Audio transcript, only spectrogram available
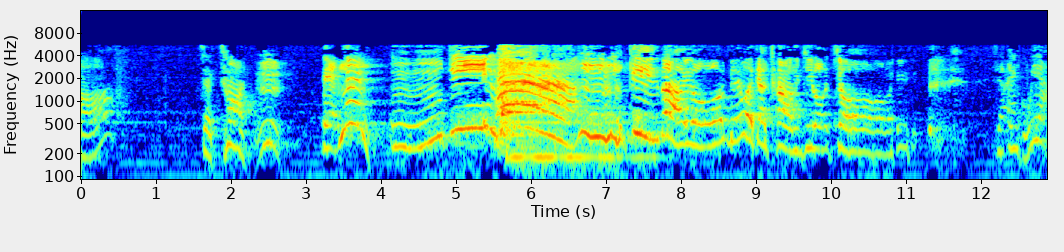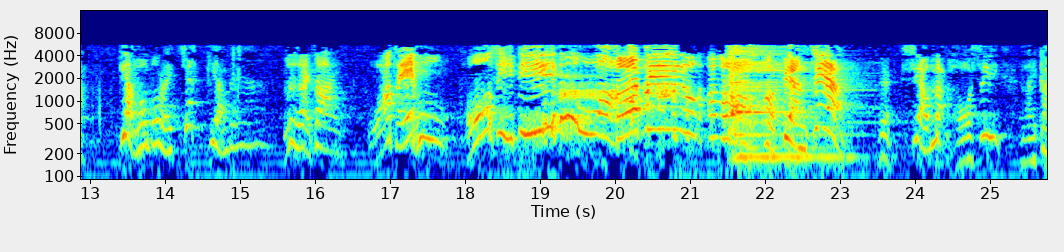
啊，这菜，嗯，别人。五金啊，五金啊哟，你我这唐叫做。这恩贵呀，叫我过来接见的呀。你爱在，我这户可是地主啊。何必哦哦哦，便这样。小麦何事来到？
